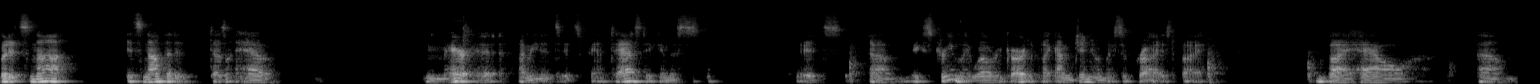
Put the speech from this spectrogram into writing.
but it's not it's not that it doesn't have merit. I mean it's it's fantastic and this it's um, extremely well regarded. Like i'm genuinely surprised by by how um,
